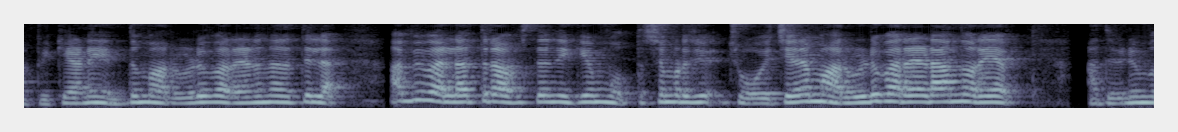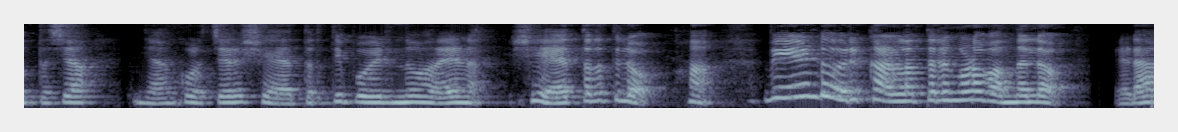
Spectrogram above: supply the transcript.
അബിക്കാണെങ്കിൽ എന്ത് മറുപടി പറയണമെന്ന് അറിയത്തില്ല. അബി വല്ലാത്തൊരു അവസ്ഥ നിൽക്കും. മുത്തശ്ശൻ പറഞ്ഞു ചോദിച്ചതിനെ മറുപടി പറയടാന്ന് പറയാം. അതിന് മുത്തശ്ശ ഞാൻ കുറച്ചേരം ക്ഷേത്രത്തിൽ പോയിരുന്നു പറയണ. ക്ഷേത്രത്തിലോ? ഹാ വീണ്ടും ഒരു കള്ളത്തരം കൂടെ വന്നല്ലോ. എടാ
